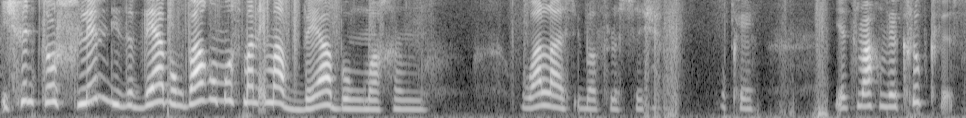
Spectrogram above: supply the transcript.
Ich finde so schlimm, diese Werbung. Warum muss man immer Werbung machen? Voila ist überflüssig. Okay. Jetzt machen wir Clubquiz.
